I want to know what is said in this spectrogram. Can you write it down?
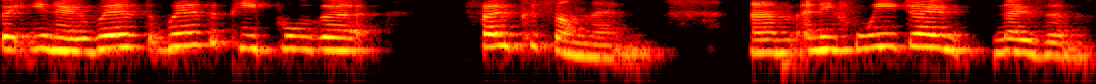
but you know, we're, we're the people that focus on them. Um, and if we don't know them,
